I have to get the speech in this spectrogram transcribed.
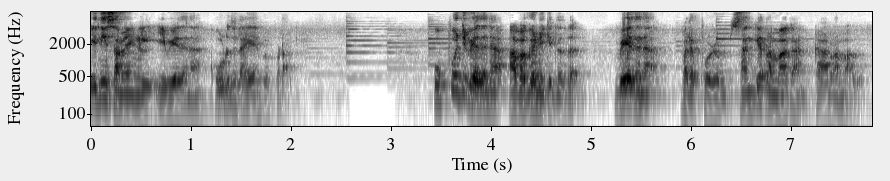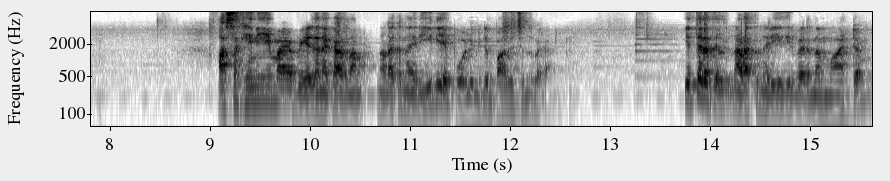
എന്നീ സമയങ്ങളിൽ ഈ വേദന കൂടുതലായി അനുഭവപ്പെടാം. ഉപ്പൂറ്റി വേദന അവഗണിക്കുന്നത് വേദന പലപ്പോഴും സങ്കീർണമാകാൻ കാരണമാകും. അസഹനീയമായ വേദന കാരണം നടക്കുന്ന രീതിയെപ്പോലും ഇത് ബാധിച്ചെന്ന് വരാം. ഇത്തരത്തിൽ നടക്കുന്ന രീതിയിൽ വരുന്ന മാറ്റം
